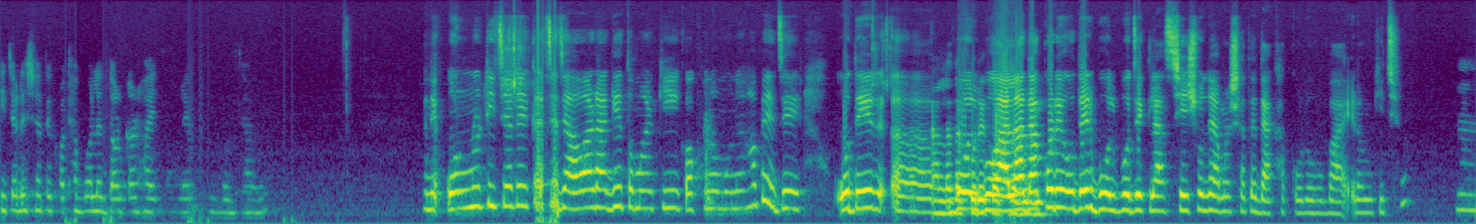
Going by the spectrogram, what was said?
টিচারের সাথে কথা বলার দরকার হয় তাহলে বলতে হবে। মানে অন্য টিচারের কাছে যাওয়ার আগে তোমার কি কখনো মনে হবে যে ওদের আহ, বলব আলাদা করে ওদের বলব যে ক্লাস শেষ হলে আমার সাথে দেখা করো বা এরকম কিছু? হ্যাঁ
